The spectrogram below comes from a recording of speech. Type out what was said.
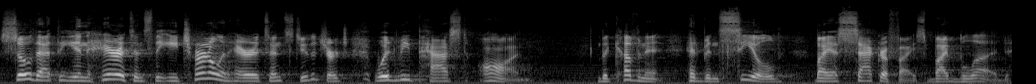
so that the inheritance, the eternal inheritance to the church, would be passed on. The covenant had been sealed by a sacrifice, by blood.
